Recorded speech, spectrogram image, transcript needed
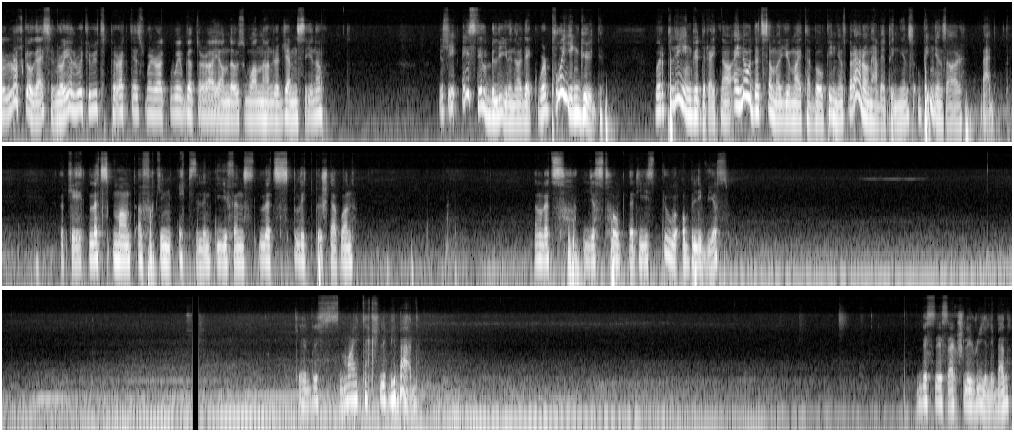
Eh, let's go, guys. Royal recruits practice. We're, we've got our eye on those 100 gems, you know. You see, I still believe in our deck. We're playing good. We're playing good right now. I know that some of you might have opinions, but I don't have opinions. Opinions are bad. Okay, let's mount a fucking excellent defense. Let's split push that one. And let's just hope that he's too oblivious. Okay, this might actually be bad. This is actually really bad.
